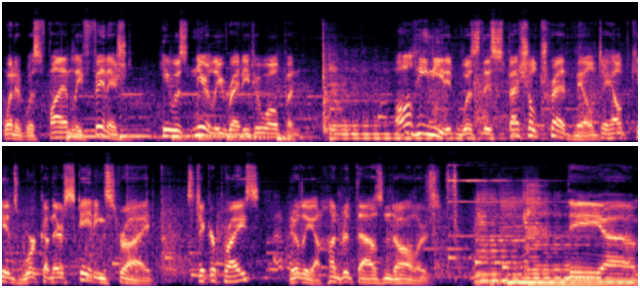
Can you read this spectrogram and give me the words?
When it was finally finished, he was nearly ready to open. All he needed was this special treadmill to help kids work on their skating stride. Sticker price, nearly $100,000. The uh,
